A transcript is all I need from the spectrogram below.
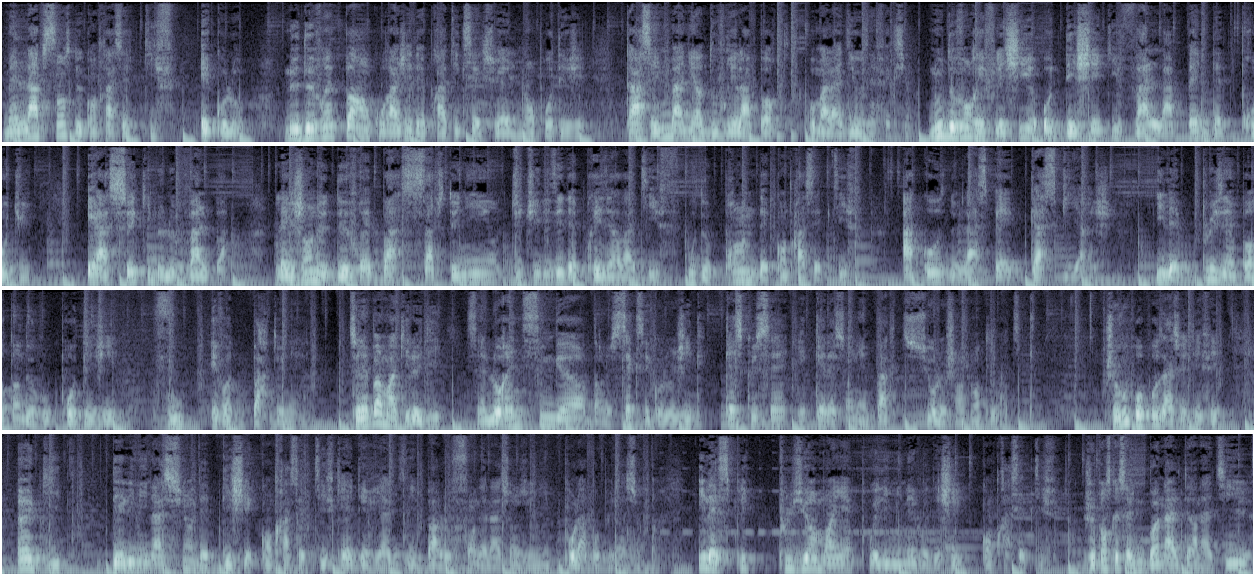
Mais l'absence de contraceptifs écolos ne devrait pas encourager des pratiques sexuelles non protégées, car c'est une manière d'ouvrir la porte aux maladies, aux infections. Nous devons réfléchir aux déchets qui valent la peine d'être produits et à ceux qui ne le valent pas. Les gens ne devraient pas s'abstenir d'utiliser des préservatifs ou de prendre des contraceptifs à cause de l'aspect gaspillage. Il est plus important de vous protéger, vous et votre partenaire. Ce n'est pas moi qui le dis, c'est Lauren Singer dans le sexe écologique. Qu'est-ce que c'est et quel est son impact sur le changement climatique? Je vous propose à cet effet un guide d'élimination des déchets contraceptifs qui a été réalisé par le Fonds des Nations Unies pour la population. Il explique plusieurs moyens pour éliminer vos déchets contraceptifs. Je pense que c'est une bonne alternative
